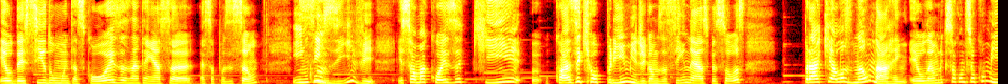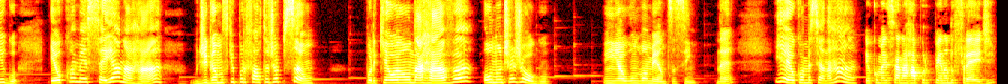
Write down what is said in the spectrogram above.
eu decido muitas coisas, né, tem essa essa posição. E, Sim. inclusive, isso é uma coisa que uh, quase que oprime, digamos assim, né, as pessoas para que elas não narrem. Eu lembro que isso aconteceu comigo. Eu comecei a narrar, digamos que por falta de opção. Porque ou eu narrava ou não tinha jogo. Em alguns momentos, assim, né? E aí eu comecei a narrar. eu comecei a narrar por pena do Fred,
